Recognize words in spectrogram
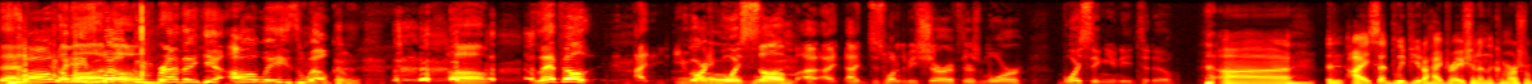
Denton. you Come always on welcome, home. brother. You're always welcome. um, Landfill, I, you already Oh, voiced boy. some. I, I, I just wanted to be sure if there's more voicing you need to do. Uh, and I said bleep you to hydration in the commercial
